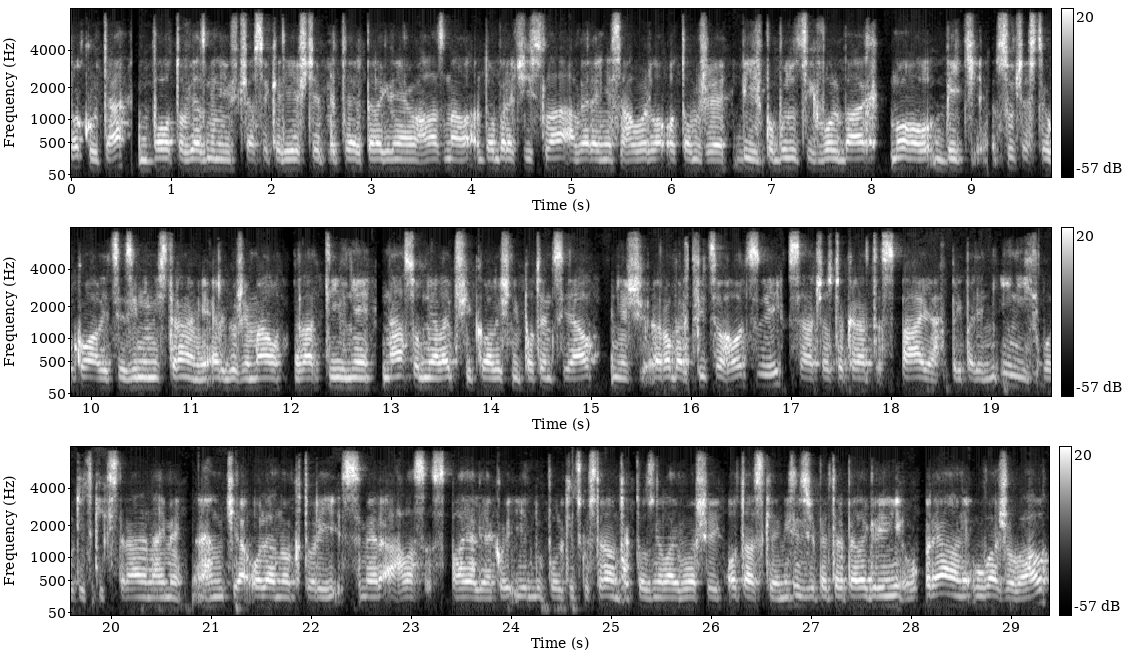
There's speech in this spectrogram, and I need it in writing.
do kúta. Bolo to viac menej v čase, kedy ešte Peter Pellegriniho hlas mal dobré čísla a verejne sa hovorilo o tom, že by po budúcich voľbách mohol byť súčasťou koalície s inými stranami, ergo, že mal relatívne násobne lepší koaličný potenciál než Robert Fico, hoci sa častokrát spája v prípade iných politických strán, najmä hnutia Oľano, ktorý Smer a Hlas spájali ako jednu politickú stranu, tak to znelo aj vo vašej otázke. Myslím si, že Peter Pellegrini reálne uvažoval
